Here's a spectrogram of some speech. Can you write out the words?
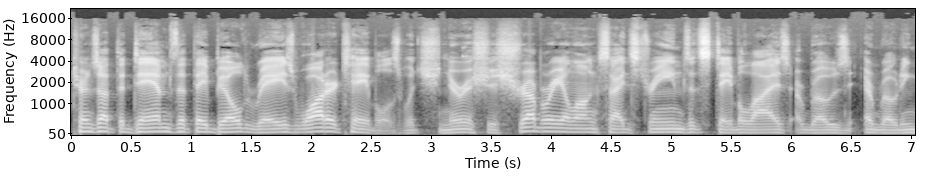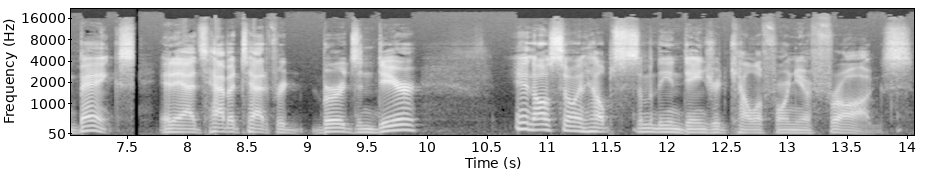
Turns out the dams that they build raise water tables, which nourishes shrubbery alongside streams that stabilize eroding banks. It adds habitat for birds and deer, and also it helps some of the endangered California frogs.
